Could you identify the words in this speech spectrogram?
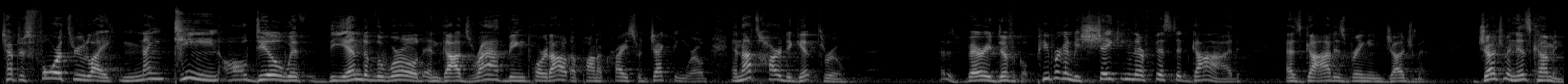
chapters 4 through like 19 all deal with the end of the world and God's wrath being poured out upon a Christ rejecting world. And that's hard to get through. That is very difficult. People are going to be shaking their fist at God as God is bringing judgment. Judgment is coming.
